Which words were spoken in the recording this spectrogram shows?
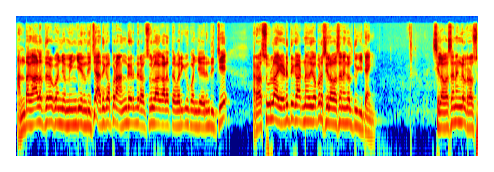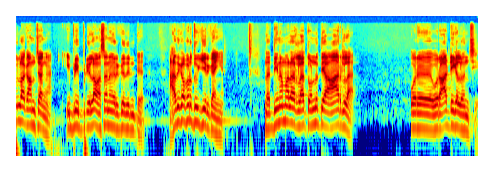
அந்த காலத்தில் கொஞ்சம் மிஞ்சி இருந்துச்சு. அதுக்கப்புறம் அங்கேருந்து ரசூலா காலத்து வரைக்கும் கொஞ்சம் இருந்துச்சு. ரசூலா எடுத்து காட்டினதுக்கப்புறம் சில வசனங்கள் தூக்கிட்டாங்க. சில வசனங்கள் ரசூலா காமிச்சாங்க. இப்படி இப்படியெல்லாம் வசனம் இருக்குதுன்ட்டு. அதுக்கப்புறம் தூக்கியிருக்காங்க. இந்த தினமலரில் தொண்ணூற்றி ஆறில் ஒரு ஒரு ஆர்டிக்கல் வந்துச்சு.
